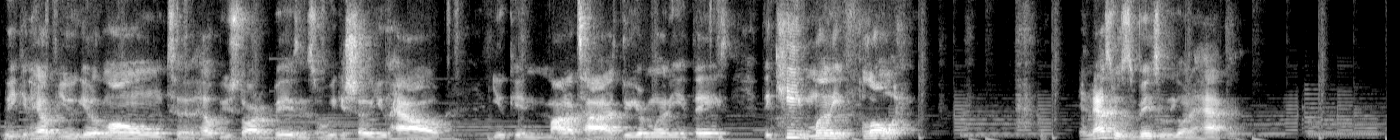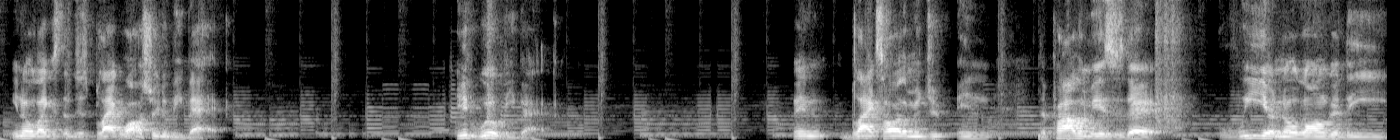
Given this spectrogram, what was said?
we can help you get a loan to help you start a business, or we can show you how you can monetize, do your money and things to keep money flowing. And that's what's eventually going to happen. You know, like it's just Black Wall Street will be back. It will be back. And blacks harlem. And the problem is, is that we are no longer the.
